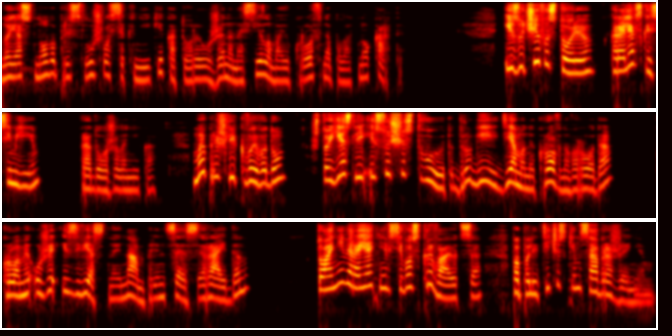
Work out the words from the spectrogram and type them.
но я снова прислушался к Нике, которая уже наносила мою кровь на полотно карты. «Изучив историю королевской семьи, — продолжила Ника, — мы пришли к выводу, что если и существуют другие демоны кровного рода, кроме уже известной нам принцессы Райден, то они, вероятнее всего, скрываются по политическим соображениям.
